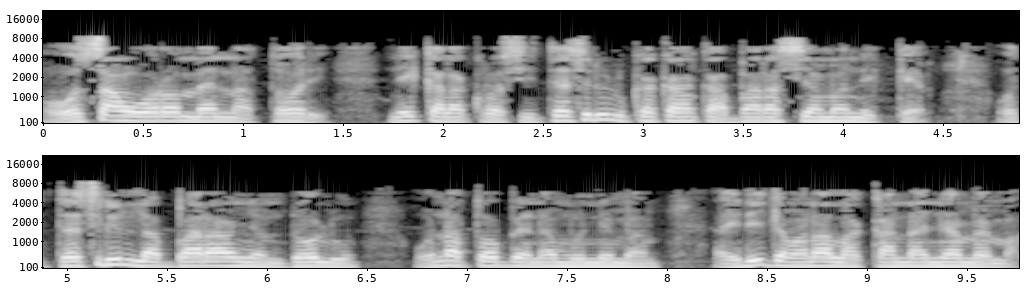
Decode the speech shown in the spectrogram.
o san wɔɔrɔ mɛn natɔ de ni kalakɔrɔsi tɛsirilu ka kan ka baara siyaman de kɛ o tɛsiri la baara ɲɔndɔlu o natɔ bɛnna mun ne ma a yidi jamana la kanda ɲamɛ ma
